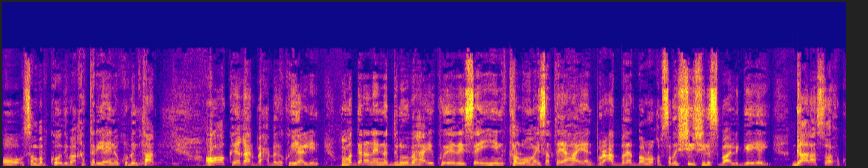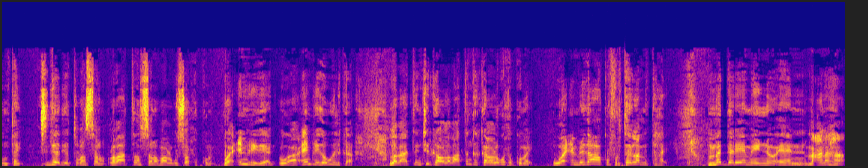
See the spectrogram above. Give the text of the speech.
oo sambabkoodiibaa khatar yahay inay ku dhintaan. Okay qaar baa xabada ku yaalin. Ma garanayno dunuubaha ay ku eedaysan yihiin. Kalluumaysatay ahaayeen burcadbadeed baa loo qabsaday. Shiishilis baa la geeyey gaalaa soo xukuntay. Sideed iyo toban sano labaatan sano baa lagu soo xukumay. Waa cimriga wiilka. Labaatan jirka oo labaatanka kale lagu xukumay. Waa cimrigaha ku furtay la tahay. Ma dareemayno macnaha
